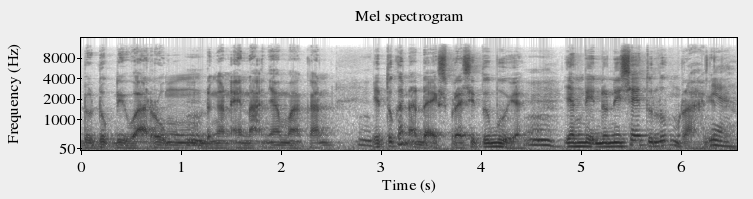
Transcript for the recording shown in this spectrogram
duduk di warung dengan enaknya makan, itu kan ada ekspresi tubuh ya. Yang di Indonesia itu lumrah gitu. Ya.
